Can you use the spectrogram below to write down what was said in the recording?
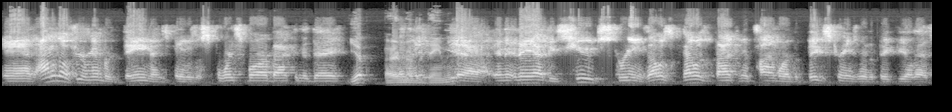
And I don't know if you remember Damon's, but it was a sports bar back in the day. Yep, I remember they, Damon's. Yeah, and they had these huge screens. That was that was back in the time where the big screens were the big deal. They had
